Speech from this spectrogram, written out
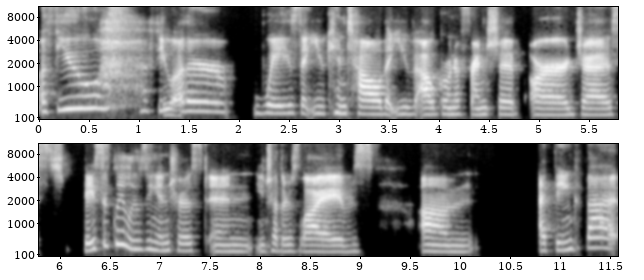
a few a few other ways that you can tell that you've outgrown a friendship are just basically losing interest in each other's lives. Um, I think that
